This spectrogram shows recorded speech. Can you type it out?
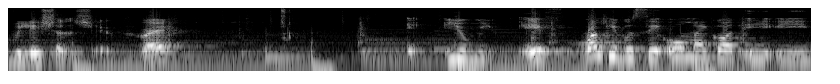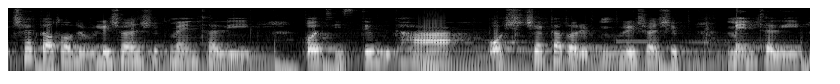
relationship right you if when people say oh my god he, he checked out of the relationship mentally but he's still with her or she checked out of the relationship mentally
